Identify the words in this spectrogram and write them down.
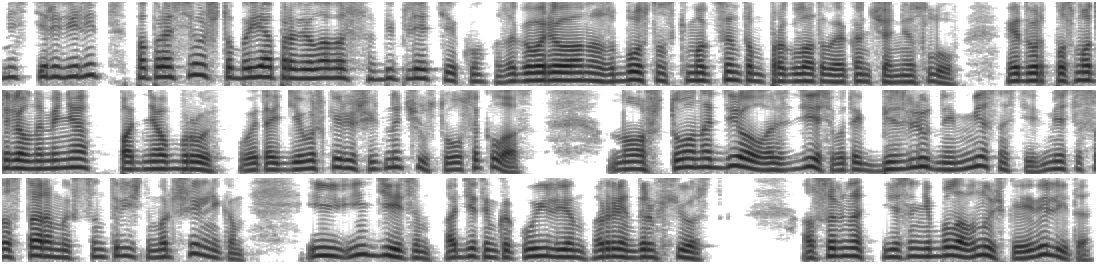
«Мистер Велит попросил, чтобы я провела вас в библиотеку», — заговорила она с бостонским акцентом, проглатывая окончание слов. Эдвард посмотрел на меня, подняв бровь. В этой девушке решительно чувствовался класс. Но что она делала здесь, в этой безлюдной местности, вместе со старым эксцентричным отшельником и индейцем, одетым как Уильям Рэндольф Хёрст? Особенно, если не была внучка Эвелита.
